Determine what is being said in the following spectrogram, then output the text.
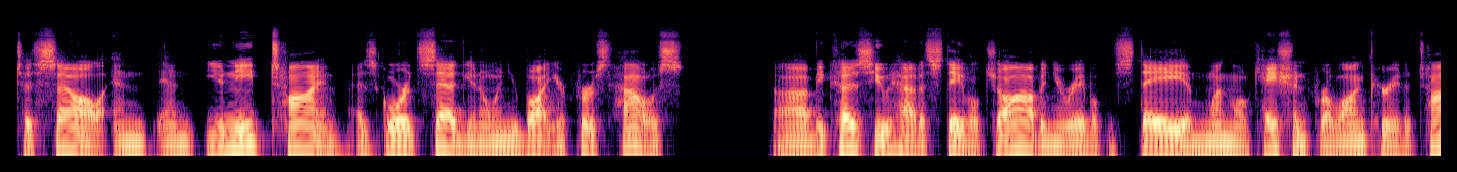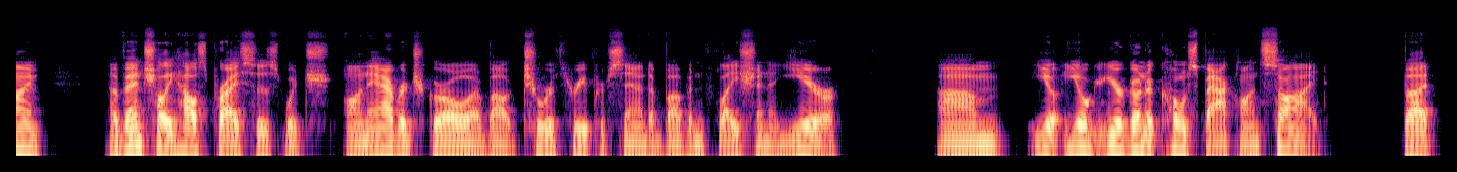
to sell. And and you need time as gord said you know when you bought your first house uh, because you had a stable job and you were able to stay in one location for a long period of time eventually house prices which on average grow about 2 or 3% above inflation a year um, you, you're, you're going to coast back on side but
